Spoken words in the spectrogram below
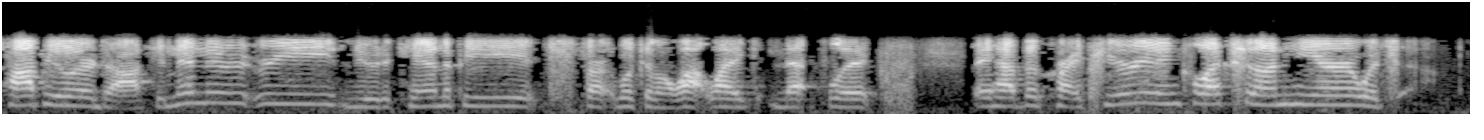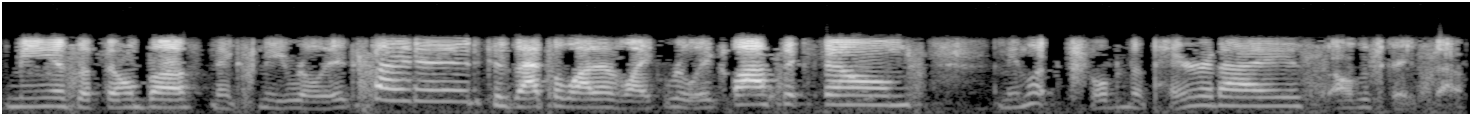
popular documentary, new to Kanopy, start looking a lot like Netflix. They have the Criterion collection on here, which me as a film buff makes me really excited because that's a lot of like really classic films. I mean, look, Children of Paradise, all this great stuff.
